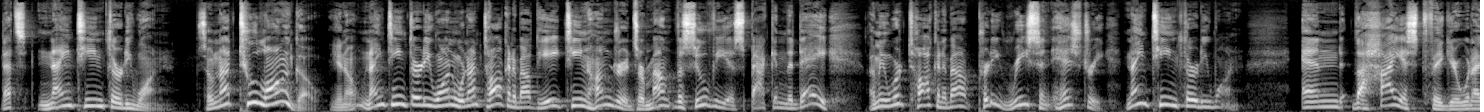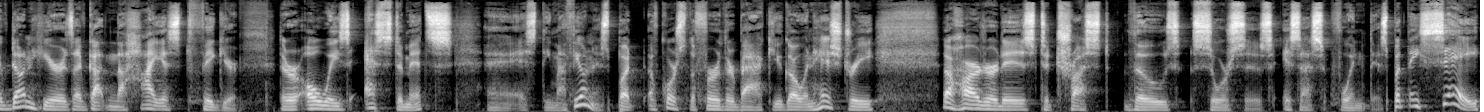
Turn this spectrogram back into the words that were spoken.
that's 1931. So, not too long ago, you know, 1931, we're not talking about the 1800s or Mount Vesuvius back in the day. I mean, we're talking about pretty recent history, 1931. And the highest figure, what I've done here is I've gotten the highest figure. There are always estimates, uh, estimaciones, but of course, the further back you go in history, the harder it is to trust those sources, esas fuentes. But they say,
